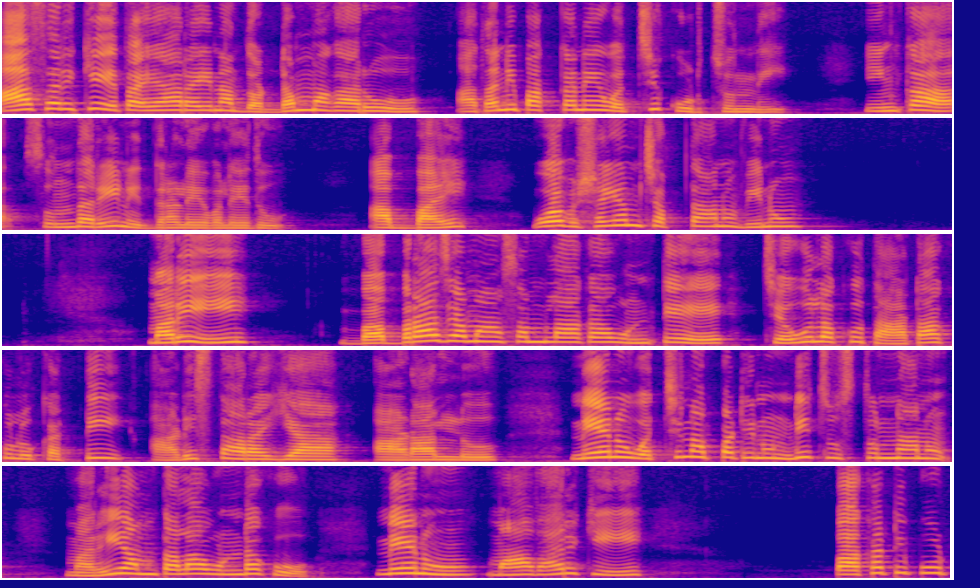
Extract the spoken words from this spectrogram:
ఆసరికే తయారైన దొడ్డమ్మగారు అతని పక్కనే వచ్చి కూర్చుంది. ఇంకా సుందరి నిద్రలేవలేదు అబ్బాయి ఓ విషయం చెప్తాను విను. మరి బబ్రాజమాసంలాగా ఉంటే చెవులకు తాటాకులు కట్టి ఆడిస్తారయ్యా ఆడాళ్ళు. నేను వచ్చినప్పటి నుండి చూస్తున్నాను. మరీ అంతలా ఉండకు. నేను మా వారికి పకటిపూట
